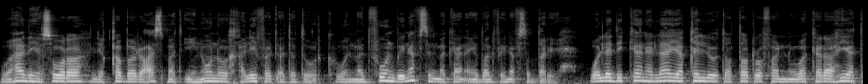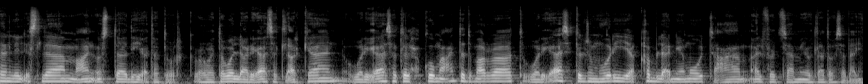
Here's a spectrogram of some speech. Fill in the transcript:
وهذه صورة لقبر عصمة إينونو خليفة أتاتورك والمدفون بنفس المكان أيضا في نفس الضريح والذي كان لا يقل تطرفا وكراهية للإسلام عن أستاذه أتاتورك وهو تولى رئاسة الأركان ورئاسة الحكومة عدة مرات ورئاسة الجمهورية قبل أن يموت عام 1973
